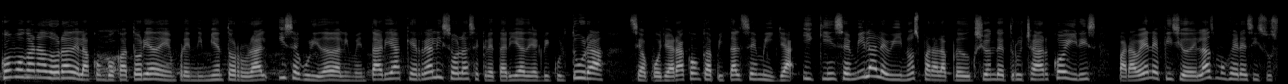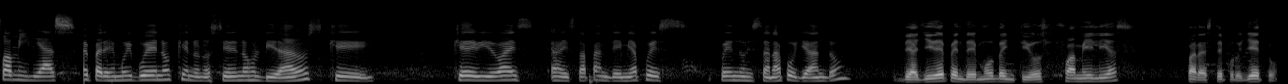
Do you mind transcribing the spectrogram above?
como ganadora de la convocatoria de emprendimiento rural y seguridad alimentaria que realizó la Secretaría de Agricultura. Se apoyará con capital semilla y 15 mil alevinos para la producción de trucha arcoíris para beneficio de las mujeres y sus familias. Me parece muy bueno que no nos tienen olvidados, que, debido a, a esta pandemia pues, pues nos están apoyando de allí dependemos 22 familias para este proyecto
